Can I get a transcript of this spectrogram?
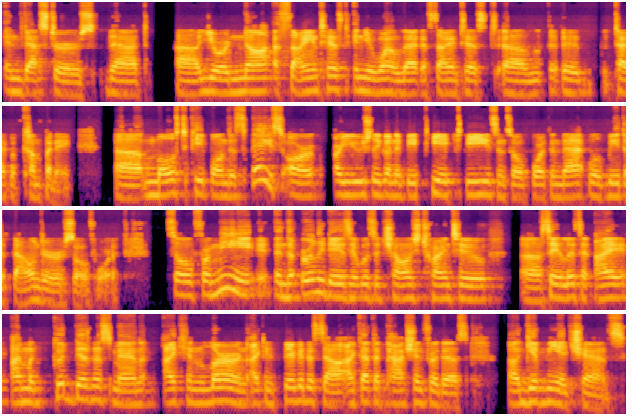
investors that uh, you're not a scientist and you want to let a scientist um, type of company. Uh, most people in this space are are usually going to be PhDs and so forth, and that will be the founder or so forth. So for me, in the early days, it was a challenge trying to uh, say, listen, I, I'm a good businessman. I can learn. I can figure this out. I got the passion for this. Uh, give me a chance.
